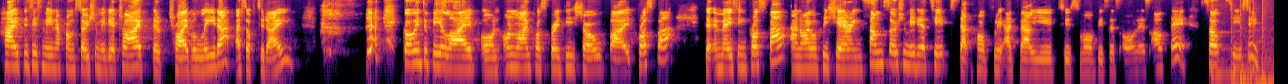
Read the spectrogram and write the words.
Hi, this is Minna from Social Media Tribe, the tribal leader as of today. Going to be live on Online Prosperity Show by Prosper, the amazing Prosper, and I will be sharing some social media tips that hopefully add value to small business owners out there. So, see you soon.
